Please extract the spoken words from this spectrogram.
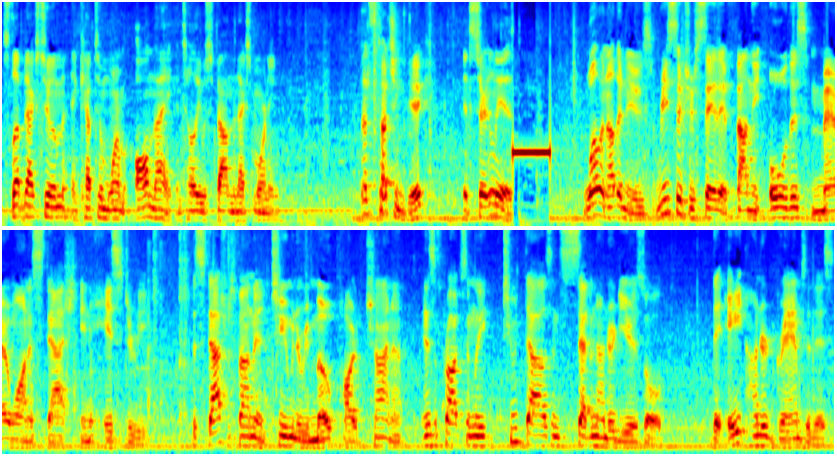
slept next to him and kept him warm all night until he was found the next morning. That's touching, Dick. It certainly is. Well, in other news, researchers say they have found the oldest marijuana stash in history. The stash was found in a tomb in a remote part of China and is approximately 2,700 years old. The 800 grams of this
